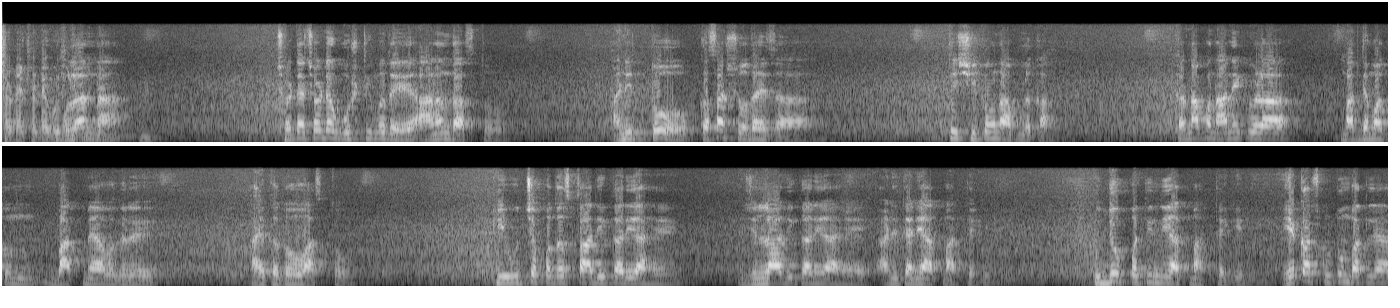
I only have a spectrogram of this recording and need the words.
छोट्या छोट्या मुलांना छोट्या छोट्या गोष्टीमध्ये आनंद असतो आणि तो कसा शोधायचा ते शिकवणं आपलं काम. कारण आपण अनेक वेळा माध्यमातून बातम्या वगैरे ऐकतो वाचतो. की उच्च पदस्थ अधिकारी आहे जिल्हा अधिकारी आहे आणि त्यांनी आत्महत्या केली. उद्योगपतींनी आत्महत्या केली. एकाच कुटुंबातल्या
